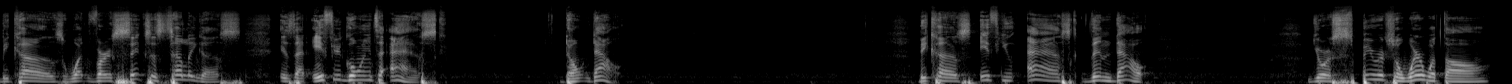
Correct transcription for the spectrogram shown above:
Because what verse 6 is telling us is that if you're going to ask, don't doubt. Because if you ask, then doubt, your spiritual wherewithal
